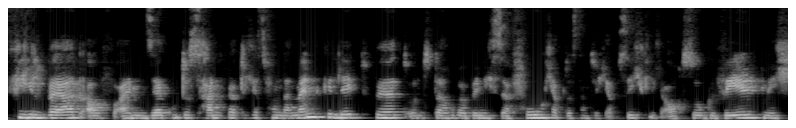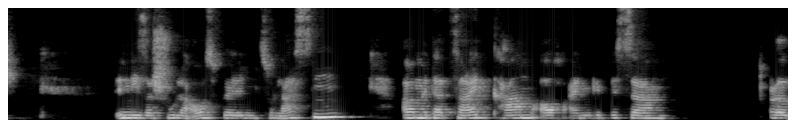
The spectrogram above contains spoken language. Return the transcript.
viel Wert auf ein sehr gutes handwerkliches Fundament gelegt wird und darüber bin ich sehr froh. Ich habe das natürlich absichtlich auch so gewählt, mich in dieser Schule ausbilden zu lassen. Aber mit der Zeit kam auch ein gewisser, äh,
